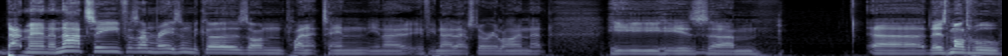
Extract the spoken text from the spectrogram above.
Batman a Nazi for some reason because on Planet Ten, you know, if you know that storyline, that he, is um, uh, there's multiple,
